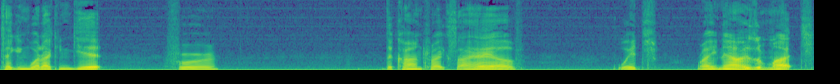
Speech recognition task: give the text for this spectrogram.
taking what I can get for the contracts I have which right now isn't much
